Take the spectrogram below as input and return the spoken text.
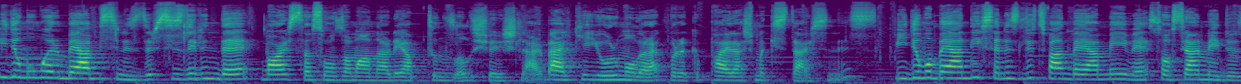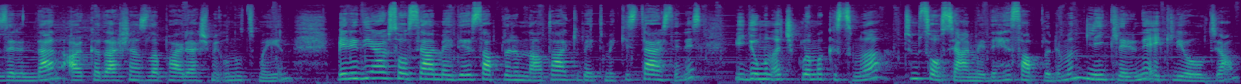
Videomu umarım beğenmişsinizdir. Sizlerin de varsa son zamanlarda yaptığınız alışverişler belki yorum olarak bırakıp paylaşmak istersiniz. Videomu beğendiyseniz lütfen beğenmeyi ve sosyal medya üzerinden arkadaşlarınızla paylaşmayı unutmayın. Beni diğer sosyal medya hesaplarımdan takip etmek isterseniz videomun açıklama kısmına tüm sosyal medya hesaplarımın linklerini ekliyor olacağım.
